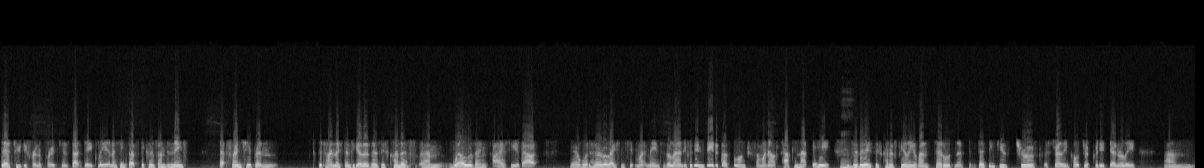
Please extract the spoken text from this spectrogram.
their two different approaches that deeply. And I think that's because underneath that friendship and the time they spend together, there's this kind of um, well of anxiety about yeah, what her relationship might mean to the land if it indeed it does belong to someone else. How can that be? Mm. And so there is this kind of feeling of unsettledness, which I think is true of Australian culture pretty generally. Um,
